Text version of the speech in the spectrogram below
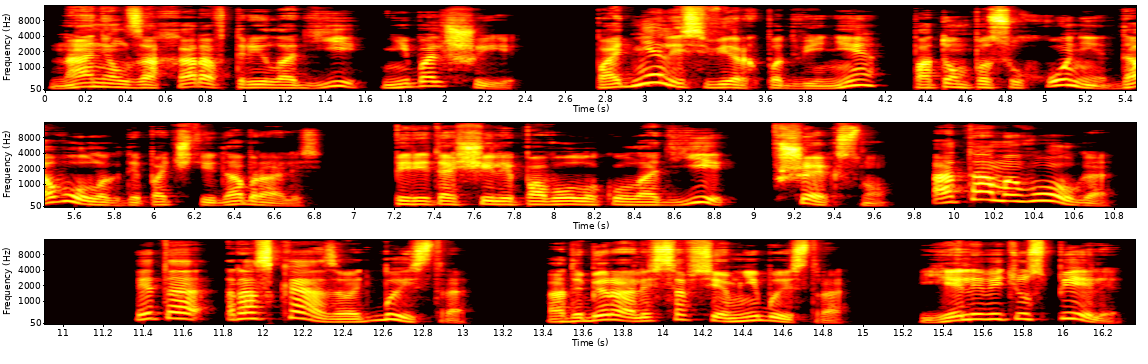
Нанял Захаров три ладьи небольшие, Поднялись вверх по Двине, потом по Сухоне, до Вологды почти добрались. Перетащили по Волоку ладьи в Шексну, а там и Волга. Это рассказывать быстро, а добирались совсем не быстро. Еле ведь успели.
